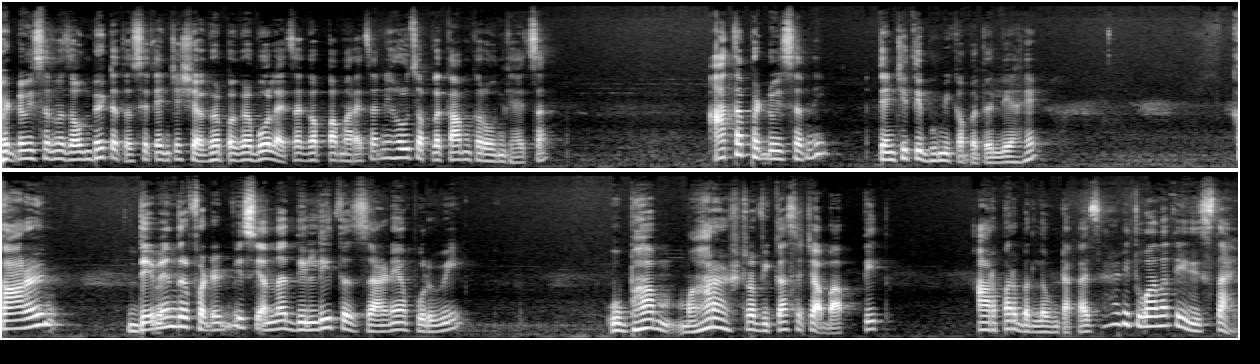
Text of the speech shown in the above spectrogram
फडणवीसांना जाऊन भेटत असे त्यांच्याशी अगळपगळ बोलायचा गप्पा मारायचा आणि हळूच आपलं काम करून घ्यायचा. आता फडणवीसांनी त्यांची ती भूमिका बदलली आहे. कारण देवेंद्र फडणवीस यांना दिल्लीत जाण्यापूर्वी उभा महाराष्ट्र विकासाच्या बाबतीत आरपार बदलवून टाकायचं आहे आणि तुम्हाला ते दिसत आहे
